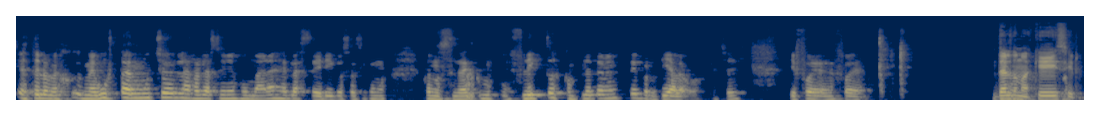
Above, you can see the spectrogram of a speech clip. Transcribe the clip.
es de lo mejor, me gustan mucho las relaciones humanas en la serie, cosas así como cuando se dan como conflictos completamente por diálogo, ¿cachai? Y fue, fue, Dale más, ¿qué decir?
